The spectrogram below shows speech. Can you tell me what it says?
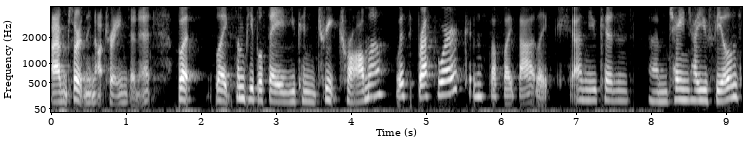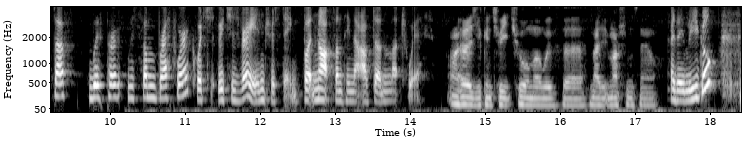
I'm certainly not trained in it, but like some people say you can treat trauma with breath work and stuff like that like and you can um, change how you feel and stuff with per- with some breath work which which is very interesting but not something that I've done much with I heard you can treat trauma with uh, magic mushrooms now. are they legal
